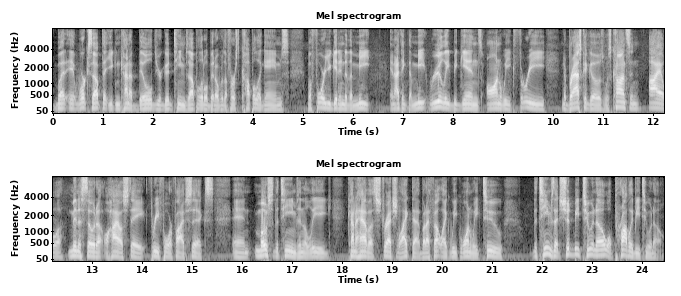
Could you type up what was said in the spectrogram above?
but it works up that you can kind of build your good teams up a little bit over the first couple of games before you get into the meat. And I think the meat really begins on week three Nebraska goes Wisconsin, Iowa, Minnesota, Ohio State, three, four, five, six. And most of the teams in the league kind of have a stretch like that. But I felt like week one, week two, the teams that should be 2 0 will probably be 2 0.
